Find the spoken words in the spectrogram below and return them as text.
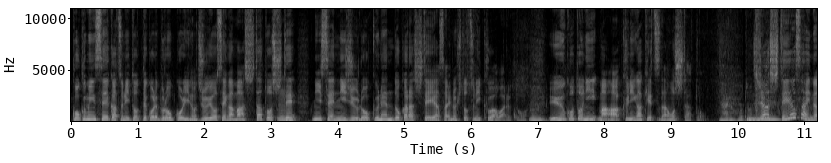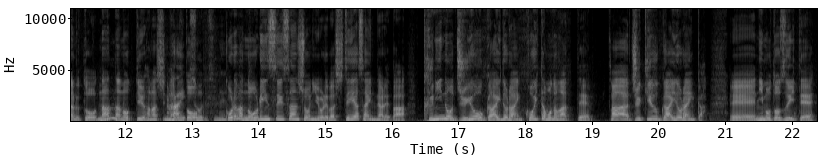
国民生活にとってこれブロッコリーの重要性が増したとして、2026年度から指定野菜の一つに加わるということに、まあ、国が決断をしたと。なるほどね。じゃあ指定野菜になると何なのっていう話になると、はいね。これは農林水産省によれば指定野菜になれば国の需要ガイドラインこういったものがあってあー需給ガイドラインか、えーに基づいて、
